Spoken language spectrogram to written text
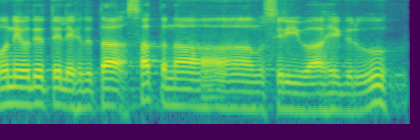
ਉਹਨੇ ਉਹਦੇ ਉੱਤੇ ਲਿਖ ਦਿੱਤਾ, ਸਤਨਾਮ ਸ੍ਰੀ ਵਾਹਿਗੁਰੂ।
